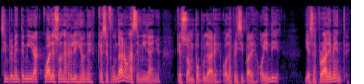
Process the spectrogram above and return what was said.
simplemente mira cuáles son las religiones que se fundaron hace mil años, que son populares o las principales hoy en día. Y esas probablemente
